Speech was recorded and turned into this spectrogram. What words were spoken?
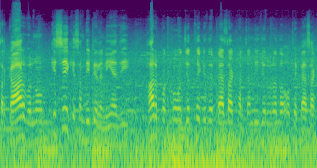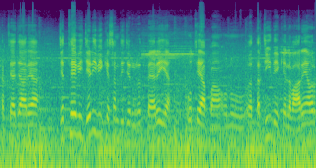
ਸਰਕਾਰ ਵੱਲੋਂ ਕਿਸੇ ਕਿਸਮ ਦੀ ਢਿੱਲ ਨਹੀਂ ਹੈ ਜੀ। ਹਰ ਪੱਖੋਂ ਜਿੱਥੇ ਕਿਤੇ ਪੈਸਾ ਖਰਚਣ ਦੀ ਜ਼ਰੂਰਤ ਆ ਉੱਥੇ ਪੈਸਾ ਖਰਚਿਆ ਜਾ ਰਿਹਾ। ਜਿੱਥੇ ਵੀ ਜਿਹੜੀ ਵੀ ਕਿਸਮ ਦੀ ਜ਼ਰੂਰਤ ਪੈ ਰਹੀ ਆ ਉੱਥੇ ਆਪਾਂ ਉਹਨੂੰ ਤਰਜੀਹ ਦੇ ਕੇ ਲਵਾ ਰਹੇ ਹਾਂ ਔਰ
